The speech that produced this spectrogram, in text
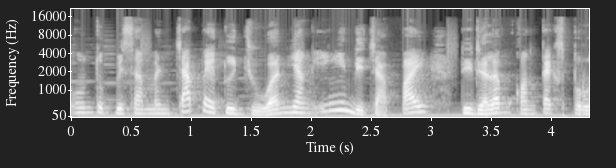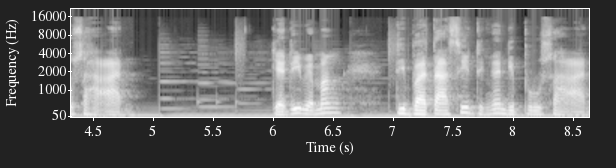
untuk bisa mencapai tujuan yang ingin dicapai di dalam konteks perusahaan. Jadi memang dibatasi dengan di perusahaan.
